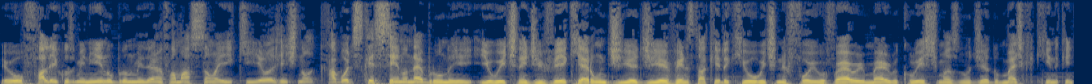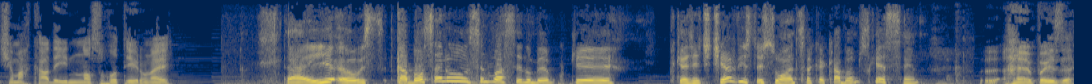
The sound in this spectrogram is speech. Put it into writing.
Eu falei com os meninos, o Bruno me deu uma informação aí que a gente não acabou de esquecendo, né, Bruno e, e o Whitney, de ver que era um dia de eventos daquele que o Whitney foi, o Very Merry Christmas, no dia do Magic Kingdom que a gente tinha marcado aí no nosso roteiro, né? Aí eu, acabou sendo, sendo vacilo mesmo, porque, porque a gente tinha visto isso antes, só que acabamos esquecendo. É, pois é.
